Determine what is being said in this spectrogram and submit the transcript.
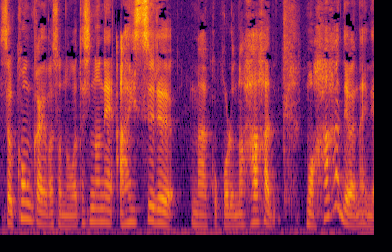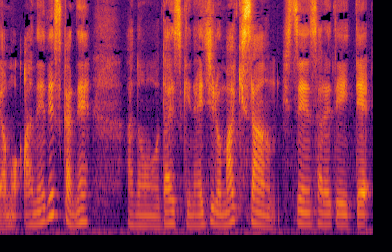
そう今回はその私のね愛する、まあ、心の母もう母ではないんでもう姉ですかね。あの大好きな一路真希さん出演されていて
